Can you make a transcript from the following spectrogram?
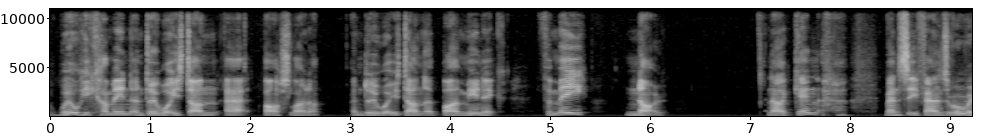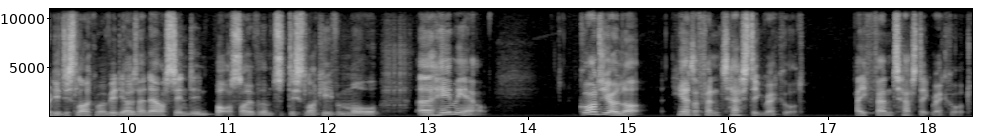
will he come in and do what he's done at Barcelona and do what he's done at Bayern Munich? For me, no. Now, again, Man City fans are already disliking my videos. I now send in bots over them to dislike even more. Uh, hear me out. Guardiola, he has a fantastic record. A fantastic record.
